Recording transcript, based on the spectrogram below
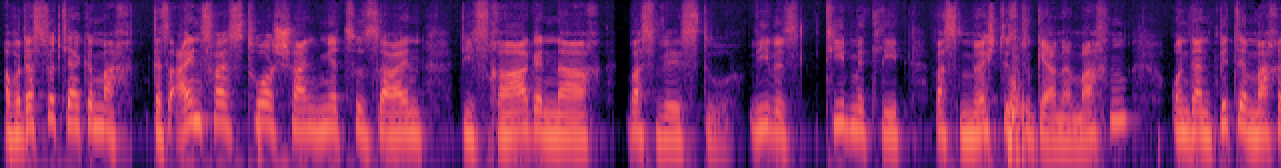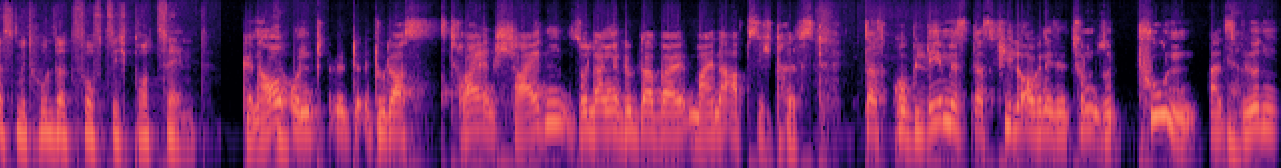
aber das wird ja gemacht. Das Einfallstor scheint mir zu sein, die Frage nach, was willst du? Liebes Teammitglied, was möchtest du gerne machen? Und dann bitte mach es mit 150 Prozent. Genau, und du darfst frei entscheiden, solange du dabei meine Absicht triffst. Das Problem ist, dass viele Organisationen so tun, als ja. würden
